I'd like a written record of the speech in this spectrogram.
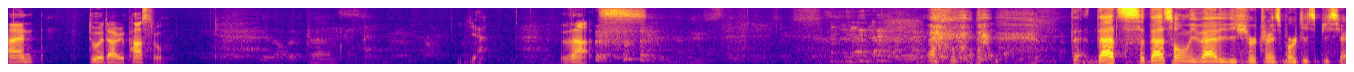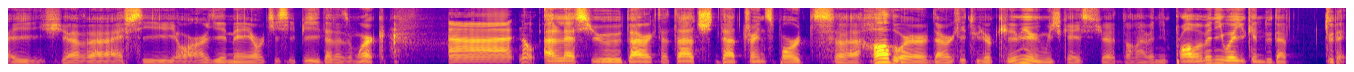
and do a direct pass-through. Yeah, that's that's that's only valid if your transport is PCIe. If you have uh, FC or RDMA or TCP, that doesn't work uh, no. unless you direct attach that transport uh, hardware directly to your QEMU. In which case, you don't have any problem anyway. You can do that today.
